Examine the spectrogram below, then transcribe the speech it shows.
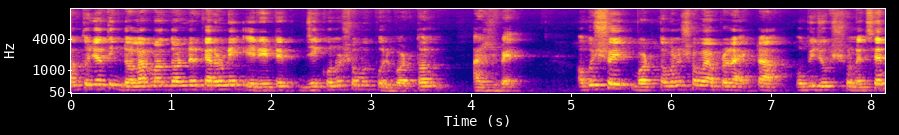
আন্তর্জাতিক ডলার মানদণ্ডের কারণে এই রেটের যে কোনো সময় পরিবর্তন আসবে। অবশ্যই বর্তমান সময় আপনারা একটা অভিযোগ শুনেছেন,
